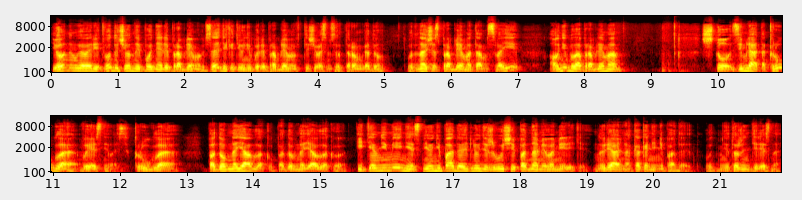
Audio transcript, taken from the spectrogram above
И он им говорит, вот ученые подняли проблему. Представляете, какие у них были проблемы в 1802 году? Вот у нас сейчас проблема там свои, а у них была проблема, что Земля-то круглая, выяснилось, круглая, Подобно яблоку, подобно яблоку. И тем не менее, с нее не падают люди, живущие под нами в Америке. Ну реально, а как они не падают? Вот мне тоже интересно.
